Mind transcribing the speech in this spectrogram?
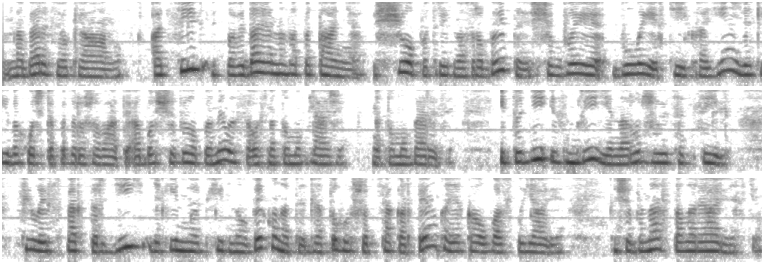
на березі океану. А ціль відповідає на запитання, що потрібно зробити, щоб ви були в тій країні, в якій ви хочете подорожувати, або щоб ви опинилися ось на тому пляжі, на тому березі. І тоді із мрії народжується ціль, цілий спектр дій, які необхідно виконати для того, щоб ця картинка, яка у вас уяві, щоб вона стала реальністю.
